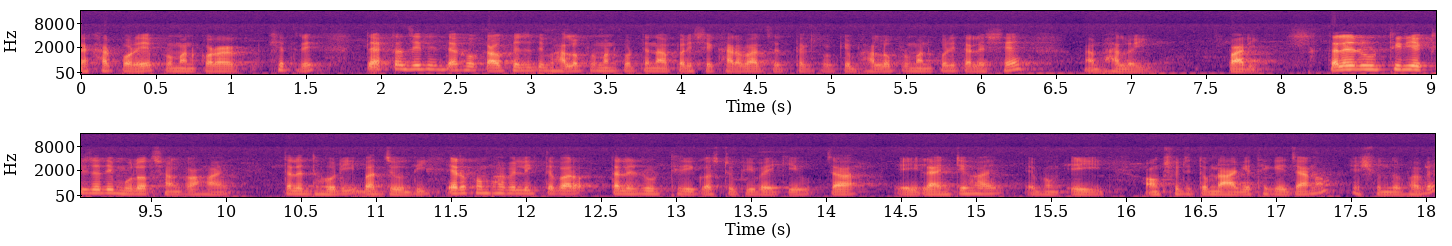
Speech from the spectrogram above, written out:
লেখার পরে প্রমাণ করার ক্ষেত্রে, তো একটা জিনিস দেখো, কাউকে যদি ভালো প্রমাণ করতে না পারি, সে খারাপ আছে, তাকে ভালো প্রমাণ করি, তাহলে সে ভালোই। পারি। তাহলে রুট থ্রি একটি যদি মূলত সংখ্যা হয়, তাহলে ধরি বা যদি এরকমভাবে লিখতে পারো, তাহলে root three cos two P by Q যা এই লাইনটি হয় এবং এই অংশটি তোমরা আগে থেকেই জানো, এ সুন্দরভাবে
